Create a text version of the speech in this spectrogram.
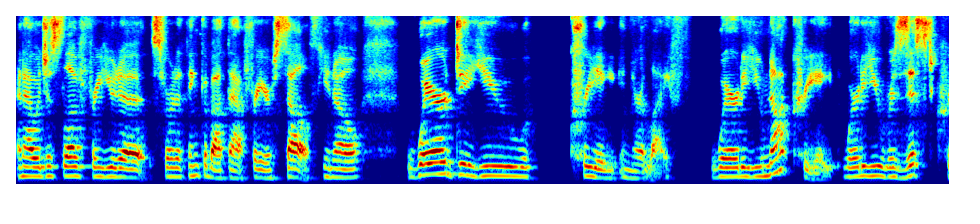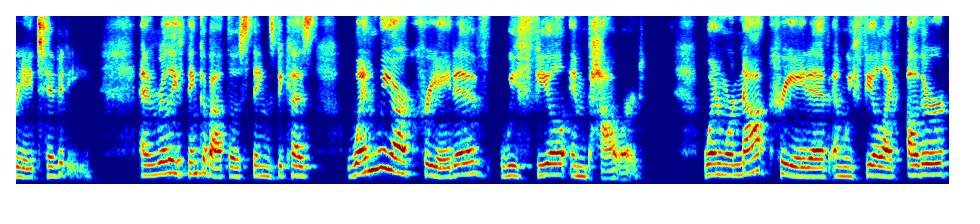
And I would just love for you to sort of think about that for yourself. You know, where do you create in your life? Where do you not create? Where do you resist creativity? And really think about those things because when we are creative, we feel empowered. When we're not creative and we feel like other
